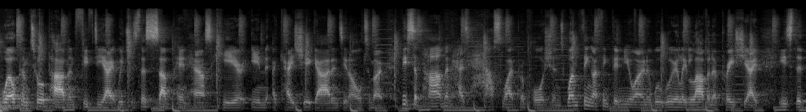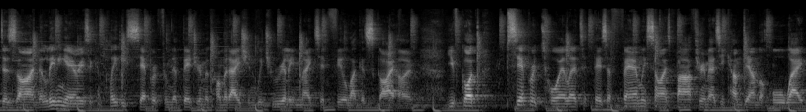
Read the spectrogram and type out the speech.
Welcome to apartment 58, which is the sub penthouse here in Acacia Gardens in Ultimo. This apartment has house-like proportions. One thing I think the new owner will really love and appreciate is the design. The living areas are completely separate from the bedroom accommodation, which really makes it feel like a sky home. You've got separate toilet, there's a family-sized bathroom as you come down the hallway,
